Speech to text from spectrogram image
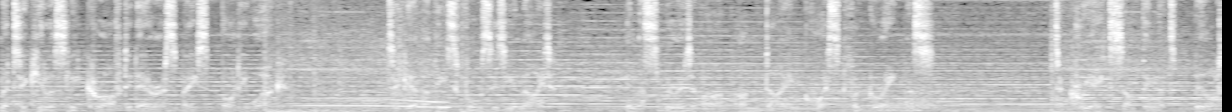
Meticulously crafted aerospace bodywork. Together these forces unite in the spirit of our undying quest for greatness. To create something that's built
